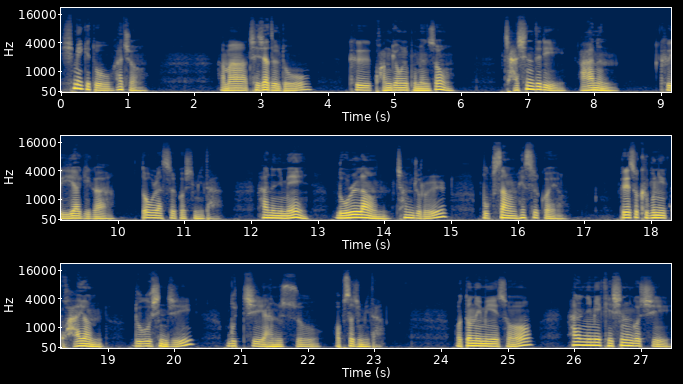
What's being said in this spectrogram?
힘이기도 하죠. 아마 제자들도 그 광경을 보면서 자신들이 아는 그 이야기가 떠올랐을 것입니다. 하느님의 놀라운 창조를 묵상했을 거예요. 그래서 그분이 과연 누구신지 묻지 않을 수 없어집니다. 어떤 의미에서 하느님이 계시는 것이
